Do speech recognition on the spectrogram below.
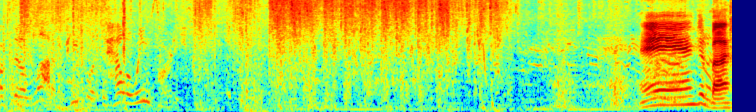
Lee corrupted a lot of people at the Halloween party. And goodbye.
